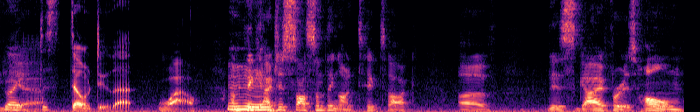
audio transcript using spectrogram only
Like Yeah. just don't do that." Wow. I'm thinking. Mm-hmm. I just saw something on TikTok of this guy for his home.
